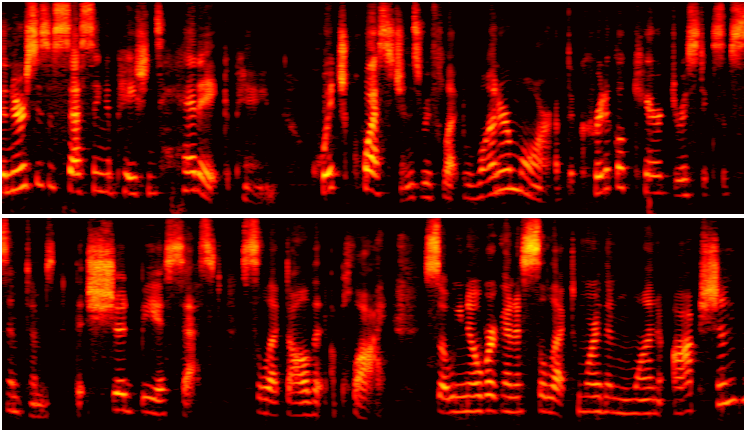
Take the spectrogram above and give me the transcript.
the nurse is assessing a patient's headache pain. Which questions reflect one or more of the critical characteristics of symptoms that should be assessed? Select all that apply. So we know we're going to select more than one option.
